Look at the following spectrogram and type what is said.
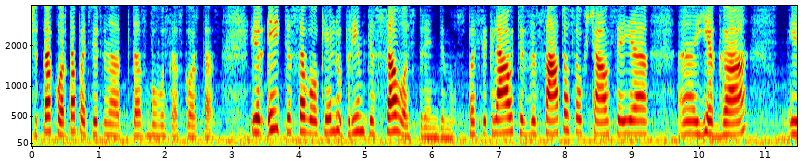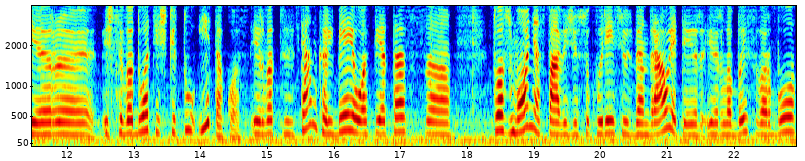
šita korta patvirtina tas buvusias kortas. Ir eiti savo keliu, priimti savo sprendimus, pasikliauti visatos aukščiausiaje e, jėga ir išsivaduoti iš kitų įtakos. Ir vat ten kalbėjau apie tas uh, tuos žmonės, pavyzdžiui, su kuriais jūs bendraujate ir, ir labai svarbu uh,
